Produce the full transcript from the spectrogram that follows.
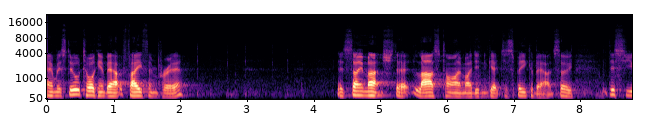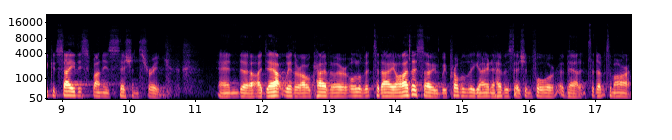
And we're still talking about faith and prayer. There's so much that last time I didn't get to speak about. So, this you could say this one is session three. And uh, I doubt whether I'll cover all of it today either, so we're probably going to have a session four about it tomorrow.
